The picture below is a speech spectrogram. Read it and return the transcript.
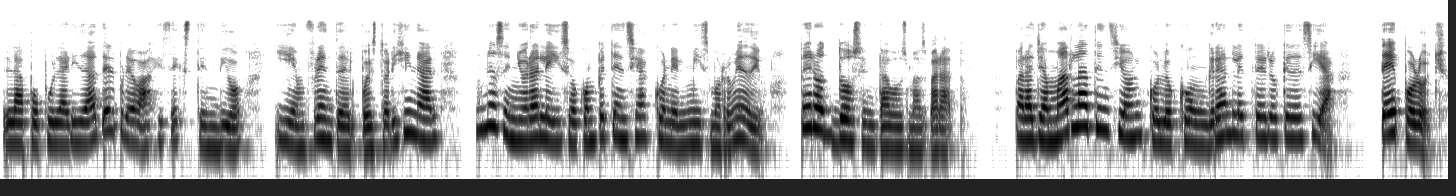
La popularidad del brebaje se extendió y enfrente del puesto original, una señora le hizo competencia con el mismo remedio, pero dos centavos más barato. Para llamar la atención colocó un gran letrero que decía té por 8.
